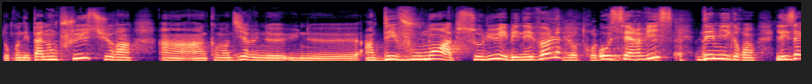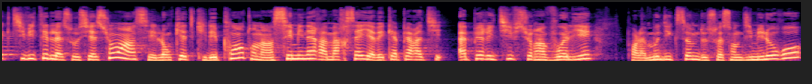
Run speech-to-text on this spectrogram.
Donc on n'est pas non plus sur un, comment dire un dévouement absolu et bénévole au service des migrants. Les activités de l'association, hein, c'est l'enquête qui les pointe. On a un séminaire à Marseille avec apéritif sur un voilier pour la modique somme de 70 000 euros,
